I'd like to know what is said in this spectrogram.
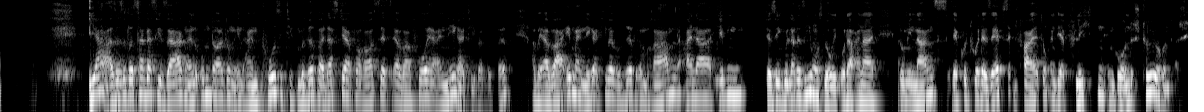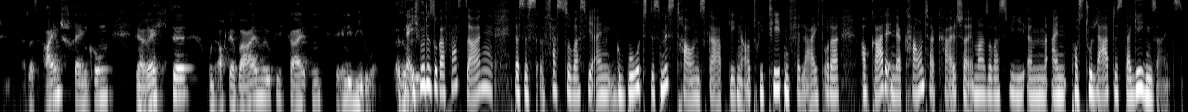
Ja, also es ist interessant, dass Sie sagen, eine Umdeutung in einen positiven Begriff, weil das ja voraussetzt, er war vorher ein negativer Begriff, aber er war eben ein negativer Begriff im Rahmen einer eben der Singularisierungslogik oder einer Dominanz der Kultur der Selbstentfaltung, in der Pflichten im Grunde störend erschienen. Also als Einschränkung der Rechte und auch der Wahlmöglichkeiten der Individuen. Also ja, ich würde sogar fast sagen, dass es fast so was wie ein Gebot des Misstrauens gab gegen Autoritäten vielleicht oder auch gerade in der Counterculture immer so was wie ähm, ein Postulat des Dagegenseins.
